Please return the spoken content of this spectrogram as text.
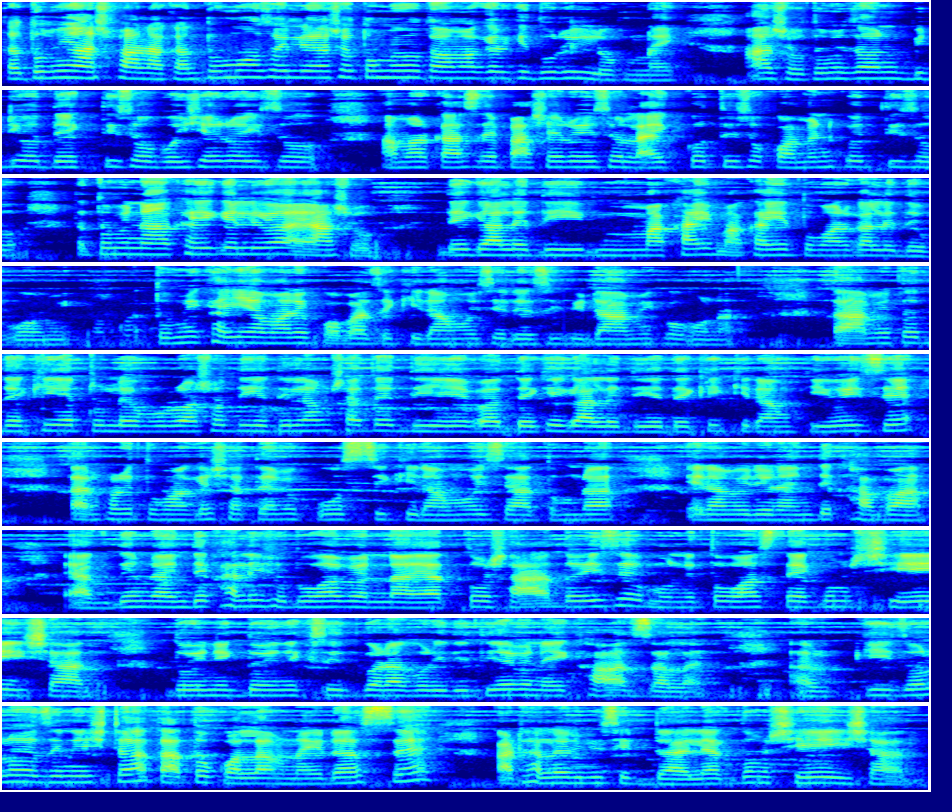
তা তুমি আসবা না কেন? তুমিও চলে আসো, তুমিও তো আমাকে কি দূরের লোক নাই। আসো, তুমি যখন ভিডিও দেখতেছো, বসে রইছো, আমার কাছে পাশে রয়েছো লাইক করতেছো কমেন্ট করতেছো, তা তুমি না খাই গেলেও আসো। দে গালে দিই মাখাই মাখাইয়ে তোমার গালে দেবো আমি। তুমি খাইয়ে আমারে কবা যে কিরাম হয়েছে রেসিপিটা আমি কবো না। তা আমি তো দেখি একটু লেবুর রসও দিয়ে দিলাম সাথে, দিয়ে এবার দেখি গালে দিয়ে দেখি কিরাম কী হয়েছে তারপরে তোমাকে সাথে আমি করছি কিরাম হয়েছে আর তোমরা এরাম এরে রাঁধতে খাবা। একদিন রাঁধতে খালি শুধু হবে না, এত স্বাদ হয়েছে মনে তো আসতে একদম সেই স্বাদ। দৈনিক দৈনিক শীত গড়াগড়ি দিতে হবে, না এই খাওয়ার জ্বালায়। আর কী জন্য জিনিসটা, তা তো করলাম না। এটা হচ্ছে কাঁঠালের বিচির ডাল, একদম সেই স্বাদ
